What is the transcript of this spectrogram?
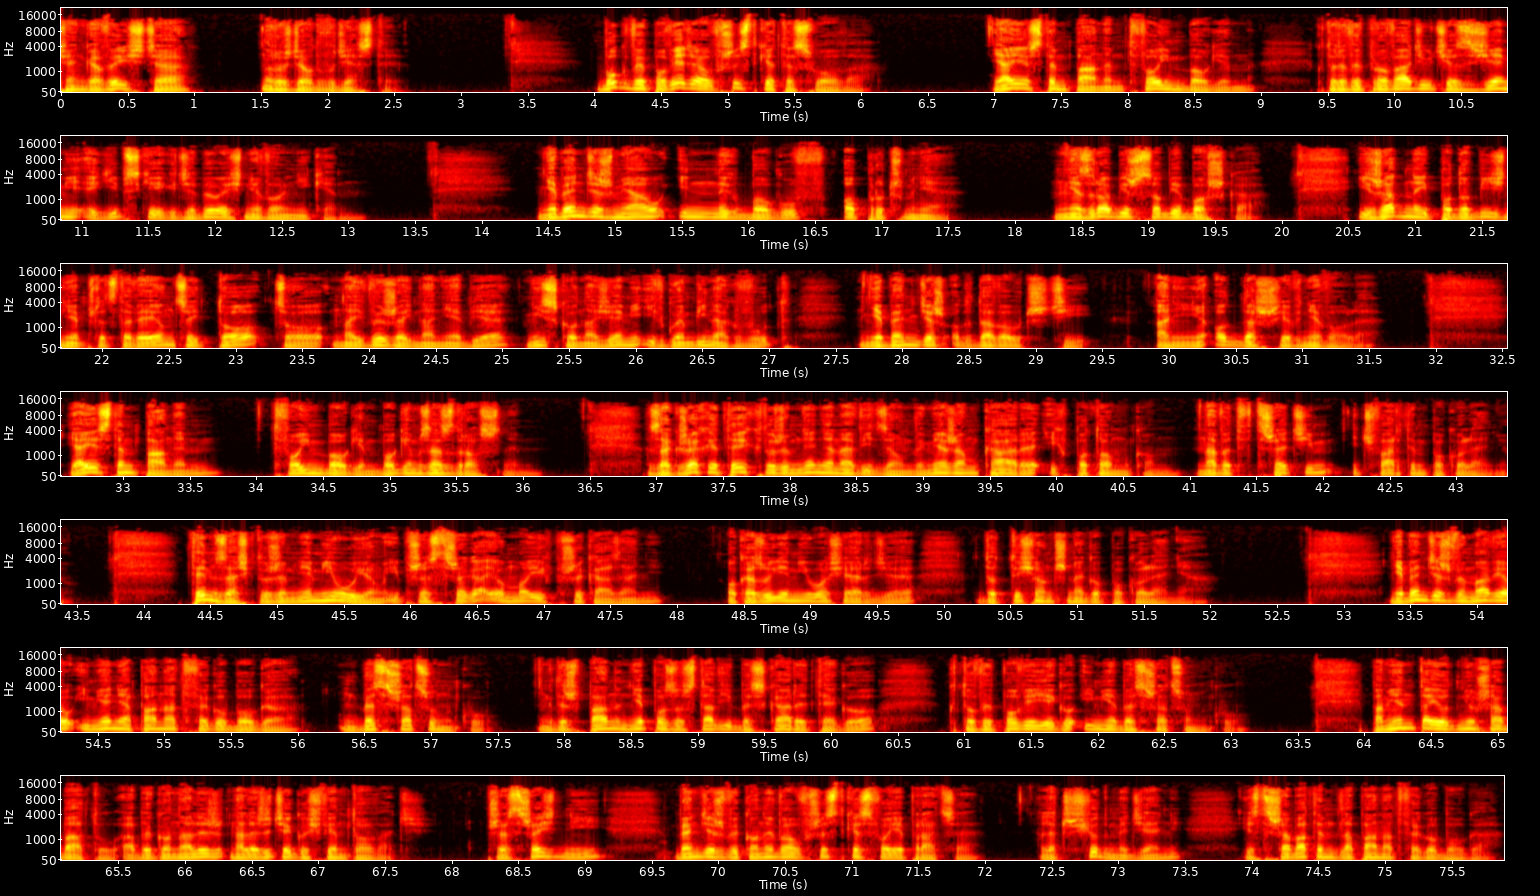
Księga Wyjścia, rozdział 20. Bóg wypowiedział wszystkie te słowa. Ja jestem Panem, Twoim Bogiem, który wyprowadził Cię z ziemi egipskiej, gdzie byłeś niewolnikiem. Nie będziesz miał innych bogów oprócz mnie. Nie zrobisz sobie bożka i żadnej podobiźnie przedstawiającej to, co najwyżej na niebie, nisko na ziemi i w głębinach wód, nie będziesz oddawał czci ani nie oddasz się w niewolę. Ja jestem Panem, Twoim Bogiem, Bogiem zazdrosnym. Za grzechy tych, którzy mnie nienawidzą, wymierzam karę ich potomkom, nawet w trzecim i czwartym pokoleniu. Tym zaś, którzy mnie miłują i przestrzegają moich przykazań, okazuję miłosierdzie do tysiącznego pokolenia. Nie będziesz wymawiał imienia Pana Twego Boga bez szacunku, gdyż Pan nie pozostawi bez kary tego, kto wypowie Jego imię bez szacunku. Pamiętaj o dniu szabatu, aby go należy, należycie go świętować. Przez sześć dni będziesz wykonywał wszystkie swoje prace, lecz siódmy dzień jest szabatem dla Pana Twego Boga.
